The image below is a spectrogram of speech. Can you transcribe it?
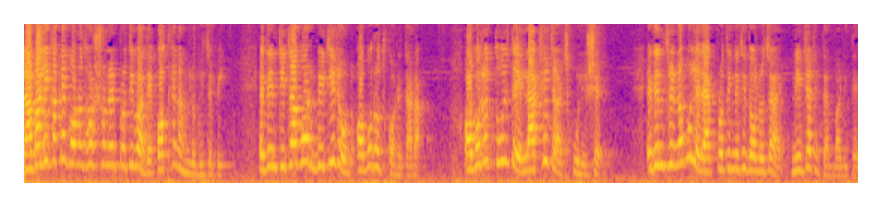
নাবালিকাকে গণধর্ষণের প্রতিবাদে পথে নামল বিজেপি। এদিন টিটাগড় বিটি রোড অবরোধ করে তারা। অবরোধ তুলতে লাঠিচার্জ পুলিশের। এদিন তৃণমূলের এক প্রতিনিধি দলও যায় নির্যাতিতার বাড়িতে।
